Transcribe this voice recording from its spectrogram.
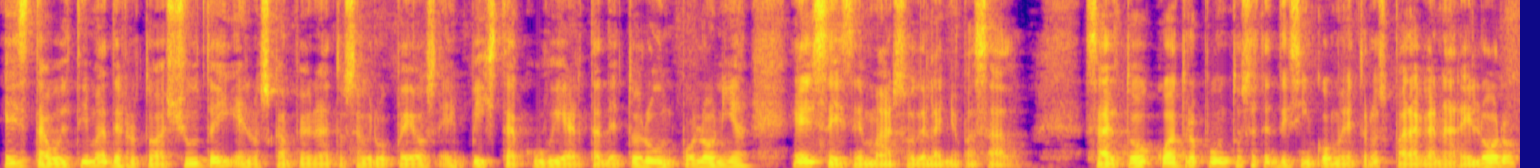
Esta última derrotó a Shutei en los campeonatos europeos en pista cubierta de Torun, Polonia, el 6 de marzo del año pasado. Saltó 4.75 metros para ganar el oro,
